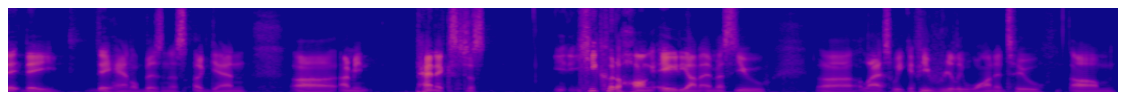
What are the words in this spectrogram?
they they they handle business again. Uh, I mean, Penix just he could have hung 80 on MSU uh, last week if he really wanted to. Um,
